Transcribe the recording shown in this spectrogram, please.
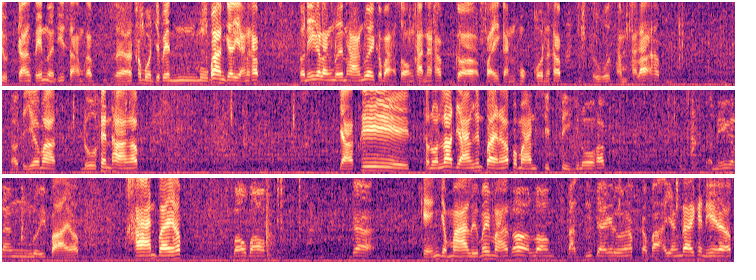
จุดกลางเต็นท์หน่วยที่ 3 ครับข้างบนจะเป็นหมู่บ้านกระเหรี่ยงนะครับ ตอนนี้กำลังเดินทางด้วยกระบะ 2 คันนะครับ ก็ไปกัน 6 คนนะครับ ดูสัมภาระครับ เราจะเยอะมากดูเส้นทางครับ จากที่ถนนลาดยางขึ้นไปนะครับ ประมาณ 14 กิโลครับ ตอนนี้กำลังลุยป่ายครับ คานไปครับ เบาๆ ก็เก๋งจะมาหรือไม่มาก็ลองตัดสินใจกันดูนะครับ กระบะยังได้แค่นี้นะครับ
